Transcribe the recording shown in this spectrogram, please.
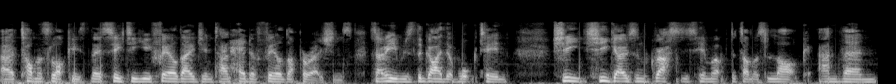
uh, Thomas Locke is the CTU field agent and head of field operations. So he was the guy that walked in. She she goes and grasses him up to Thomas Locke, and then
